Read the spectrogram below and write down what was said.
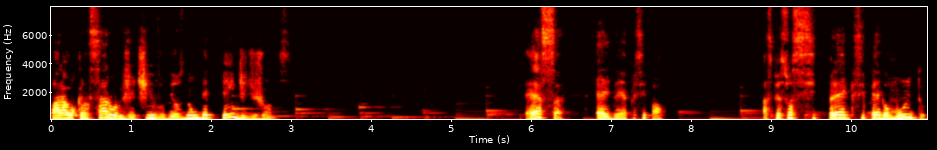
para alcançar o objetivo, Deus não depende de Jonas. Essa é a ideia principal. As pessoas se, pregam, se pegam muito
